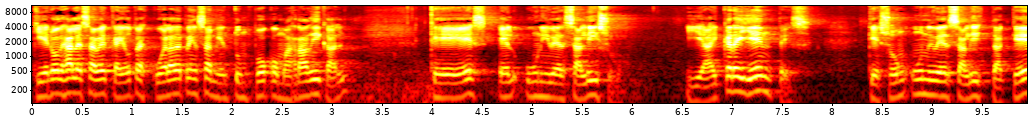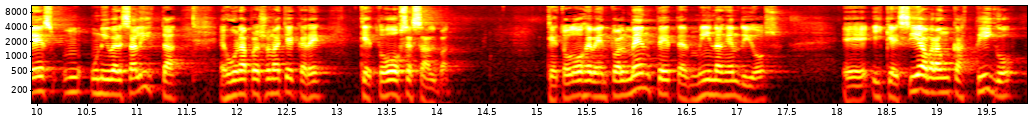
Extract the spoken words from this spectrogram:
quiero dejarles saber que hay otra escuela de pensamiento un poco más radical, que es el universalismo. Y hay creyentes que son universalistas. ¿Qué es un universalista? Es una persona que cree que todos se salvan, que todos eventualmente terminan en Dios eh, y que sí habrá un castigo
